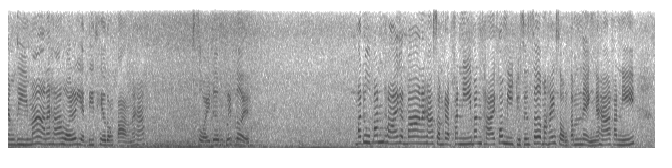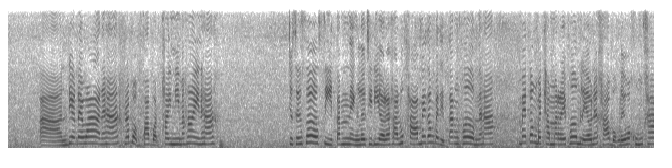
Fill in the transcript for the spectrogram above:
ยังดีมากนะคะรายละเอียดดีเทลต่างๆนะคะ สวยเดิมกริบเลยมาดูบั้นท้ายกันบ้างนะคะสำหรับคันนี้บั้นท้ายก็มีจุดเซ็นเซอร์มาให้ 2ตำแหน่งนะคะคันนี้อ่าเรียกได้ว่านะคะ ระบบความปลอดภัยมีมาให้นะคะ จุดเซ็นเซอร์ 4ตำแหน่งเลยทีเดียวนะคะ ลูกค้าไม่ต้องไปติดตั้งเพิ่มนะคะ ไม่ต้องไปทำอะไรเพิ่มแล้วนะคะ บอกเลยว่าคุ้มค่า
